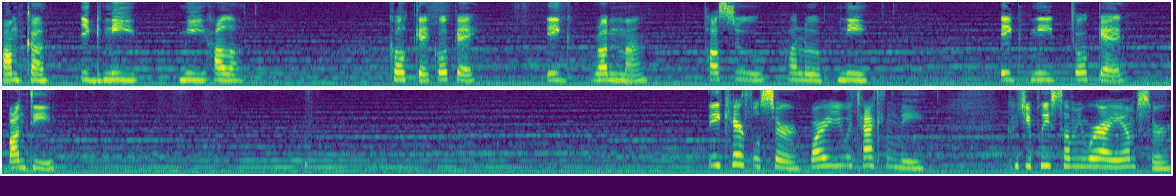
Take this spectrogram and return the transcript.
Hamka, Igni, Mi Hala. Kolke, Kolke, Ig Runma, Pasu Halu Ni. Igni Toke, Banti. Be careful, sir. Why are you attacking me? Could you please tell me where I am, sir?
